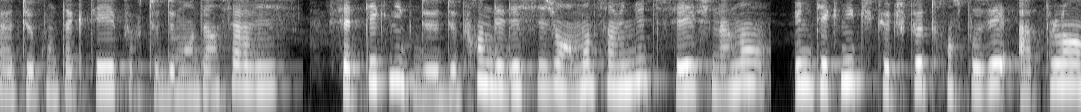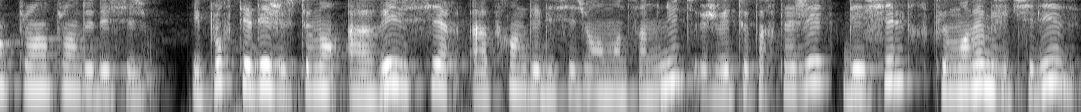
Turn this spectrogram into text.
euh, te contacter pour te demander un service. Cette technique de, de prendre des décisions en moins de 5 minutes, c'est finalement une technique que tu peux transposer à plein, plein, plein de décisions. Et pour t'aider justement à réussir à prendre des décisions en moins de 5 minutes, je vais te partager des filtres que moi-même j'utilise,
